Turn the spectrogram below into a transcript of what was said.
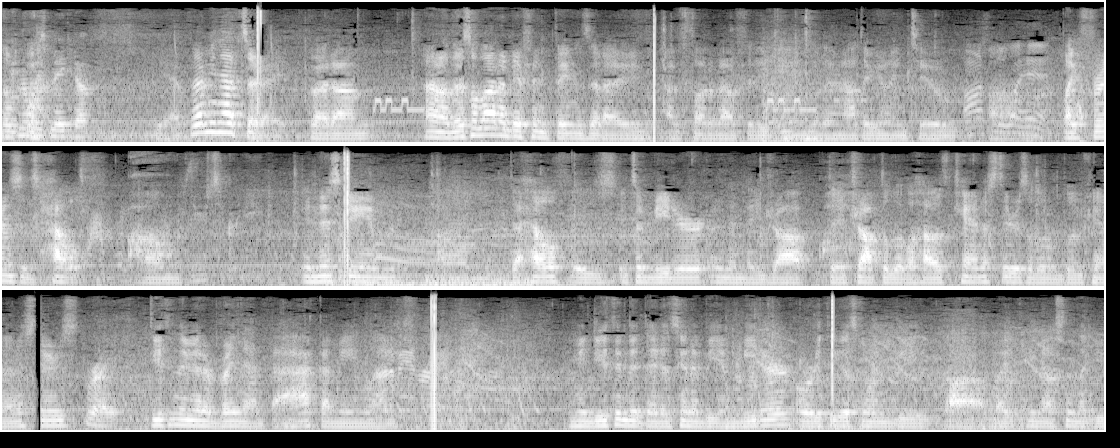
You can always make it up. Yeah, but I mean that's alright. But um, I don't know. There's a lot of different things that I I've thought about for the game, whether or not they're going to. Um, like for instance, health. Um, There's a grenade. in this game, um, the health is it's a meter, and then they drop they drop the little health canisters, the little blue canisters. Right. Do you think they're going to bring that back? I mean, like. I mean, do you think that, that it's going to be a meter, or do you think it's going to be uh, like you know something that you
